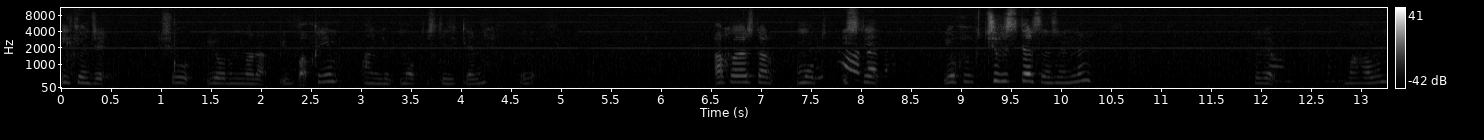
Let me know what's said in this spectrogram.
ilk önce şu yorumlara bir bakayım. Hangi mod istediklerini. Böyle. Arkadaşlar mod iste yok yok çık istersen sen de. Böyle bakalım.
